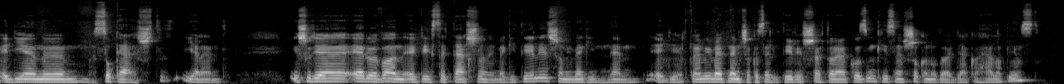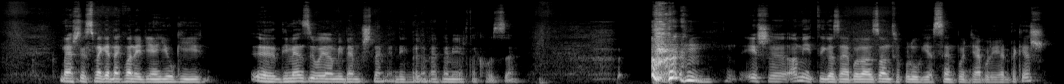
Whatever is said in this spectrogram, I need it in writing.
egy ö, ö, szokást jelent. És ugye erről van egyrészt egy társadalmi megítélés, ami megint nem egyértelmű, mert nem csak az elítéléssel találkozunk, hiszen sokan odaadják a hálapénzt. Másrészt meg ennek van egy ilyen jogi ö, dimenziója, amiben most nem mennék bele, mert nem értek hozzá. és amit igazából az antropológia szempontjából érdekes,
